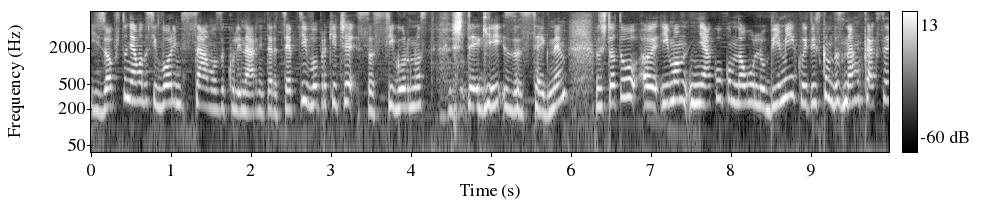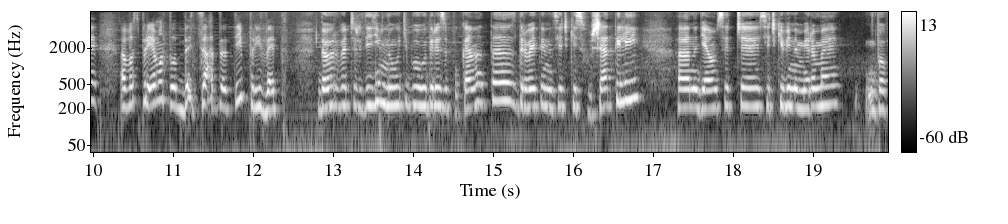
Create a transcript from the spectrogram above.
Изобщо няма да си говорим само за кулинарните рецепти, въпреки че със сигурност ще ги засегнем, защото а, имам няколко много любими, които искам да знам как се възприемат от децата ти. Привет! Добър вечер, Диди. Много ти благодаря за поканата. Здравейте на всички слушатели. Надявам се, че всички ви намираме в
